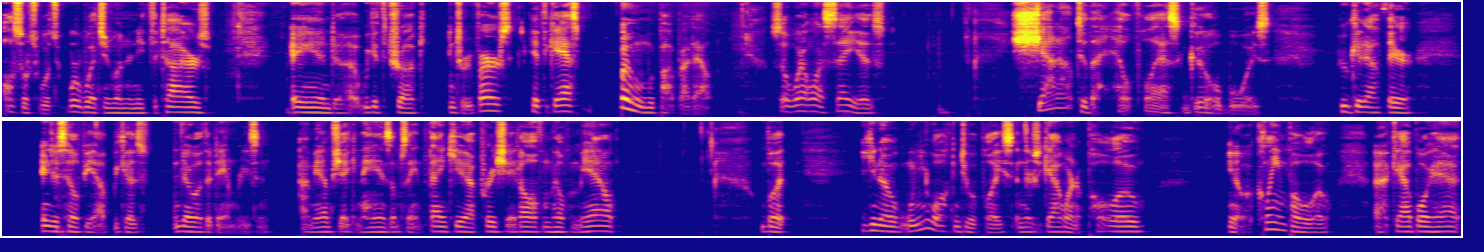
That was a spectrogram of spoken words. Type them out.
all sorts of woods. We're wedging underneath the tires. And uh, we get the truck into reverse, hit the gas, boom, we pop right out. So what I want to say is, shout out to the helpful ass good old boys who get out there and just help you out because no other damn reason. I mean, I'm shaking hands, I'm saying thank you, I appreciate all of them helping me out. But, you know, when you walk into a place and there's a guy wearing a polo, you know, a clean polo, a cowboy hat,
